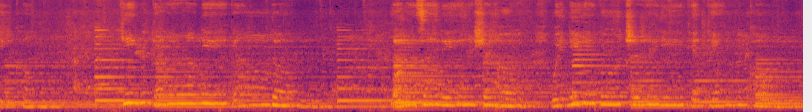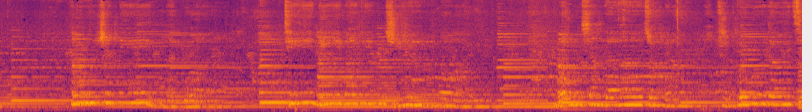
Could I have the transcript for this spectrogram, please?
星空。应该让你感动我在你身后为你布置一片天空。不置你难过替你摆平寂寞梦。想的重量全部都交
